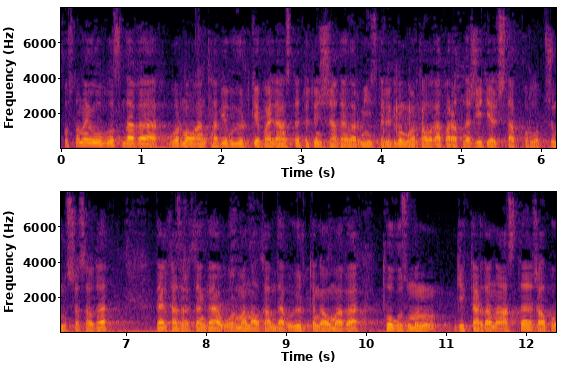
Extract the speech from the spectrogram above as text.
қостанай облысындағы орын алған табиғи өртке байланысты төтенше жағдайлар министрлігінің орталық аппаратында жедел штаб құрылып жұмыс жасауда. Дәл қазіргі таңда орман алқабындағы өрттің аумағы 9 мың гектардан асты жалпы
